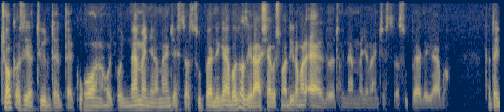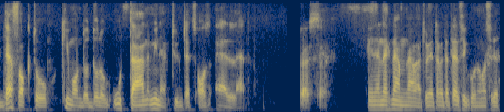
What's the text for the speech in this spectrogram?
csak azért tüntettek volna, hogy, hogy nem menjen a Manchester a Superligába, az azért álságos, mert addigra már eldőlt, hogy nem megy a Manchester a Superligába. Tehát egy de facto kimondott dolog után minek tüntetsz az ellen? Persze. Én ennek nem, nem látom értem, tehát ezért gondolom azt, hogy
